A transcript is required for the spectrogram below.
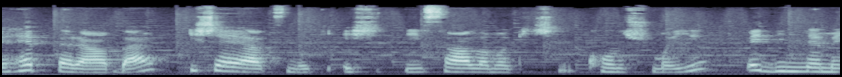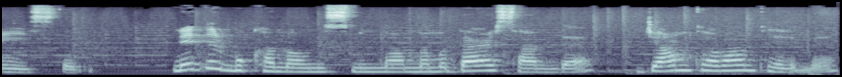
ve hep beraber iş hayatındaki eşitliği sağlamak için konuşmayı ve dinlemeyi istedik. Nedir bu kanalın isminin anlamı dersen de cam tavan terimi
